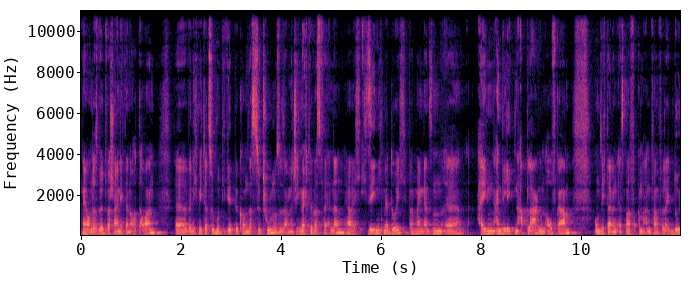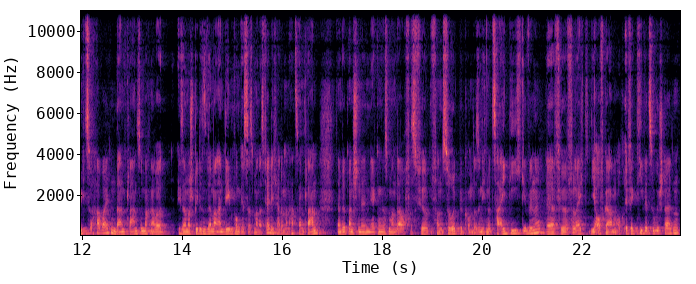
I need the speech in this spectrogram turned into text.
Ja, und das wird wahrscheinlich dann auch dauern, äh, wenn ich mich dazu motiviert bekomme, das zu tun und zu sagen, Mensch, ich möchte was verändern. Ja, ich, ich sehe nicht mehr durch bei meinen ganzen äh, eigen angelegten Ablagen und Aufgaben, um sich da dann erstmal am Anfang vielleicht durchzuarbeiten, dann einen Plan zu machen. Aber ich sag mal, spätestens wenn man an dem Punkt ist, dass man das fertig hat und man hat seinen Plan, dann wird man schnell merken, dass man da auch was für, von zurückbekommt. Also nicht nur Zeit, die ich gewinne, äh, für vielleicht die Aufgaben auch effektiver zu gestalten,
